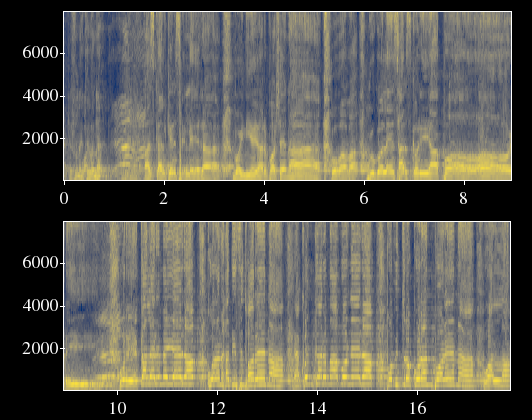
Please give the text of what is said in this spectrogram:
এটা শোনাইতে হবে না? আজকালকের ছেলেরা বই নিয়ে আর বসে না। ও বাবা, গুগলে সার্চ করিয়া পড়ি। ওরে কালের মেয়েরা কোরআন হাদিস ধরে না। এখনকার মা বোনের বোনেরা পবিত্র কোরআন পড়ে না। ও আল্লাহ,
